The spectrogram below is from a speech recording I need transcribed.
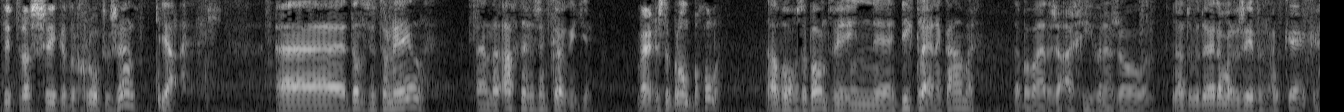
Dit was zeker de grote zaal. Ja. Eh, dat is het toneel. En daarachter is een keukentje. Waar is de brand begonnen? Nou, volgens de band weer in eh, die kleine kamer. Daar bewaren ze archieven en zo. En... Laten we daar dan maar eens even gaan kijken.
